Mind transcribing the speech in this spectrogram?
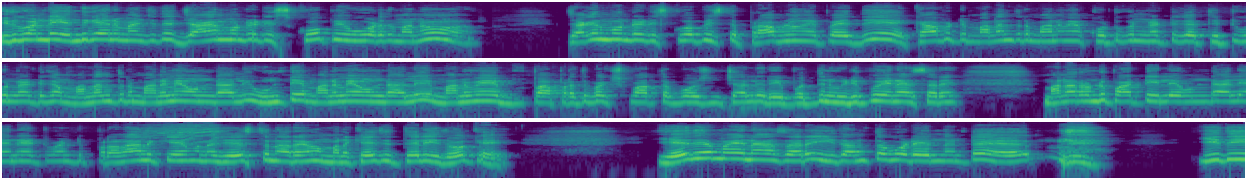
ఇదిగోండి ఎందుకైనా మంచిది. జగన్మోహన్ రెడ్డి స్కోప్ ఇవ్వకూడదు మనం. జగన్మోహన్ రెడ్డి స్కోప్ ఇస్తే ప్రాబ్లం అయిపోయింది కాబట్టి మనంతరం మనమే కొట్టుకున్నట్టుగా తిట్టుకున్నట్టుగా మనంతరం మనమే ఉండాలి. ఉంటే మనమే ఉండాలి. మనమే ప- ప్రతిపక్ష పాత్ర పోషించాలి. రేపు పొద్దున విడిపోయినా సరే మన రెండు పార్టీలే ఉండాలి అనేటువంటి ప్రణాళిక ఏమైనా చేస్తున్నారేమో మనకైతే తెలియదు ఓకే. ఏదేమైనా సరే ఇదంతా కూడా ఏంటంటే ఇది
